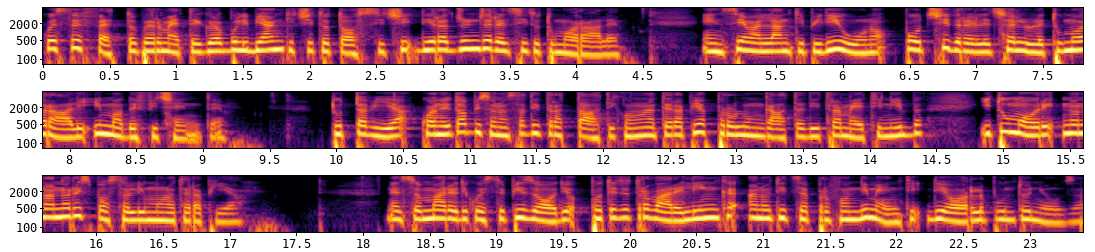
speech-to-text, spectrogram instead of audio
Questo effetto permette ai globuli bianchi citotossici di raggiungere il sito tumorale e insieme all'anti-PD1 può uccidere le cellule tumorali in modo efficiente. Tuttavia, quando i topi sono stati trattati con una terapia prolungata di trametinib, i tumori non hanno risposto all'immunoterapia. Nel sommario di questo episodio potete trovare link a notizie e approfondimenti di orl.news.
